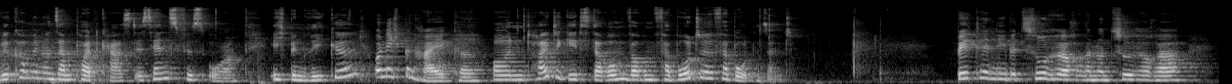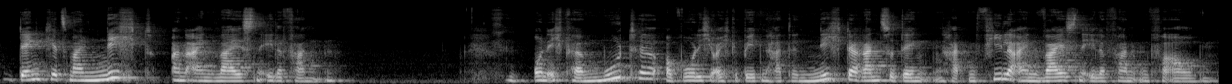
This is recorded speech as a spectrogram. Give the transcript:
willkommen in unserem Podcast Essenz fürs Ohr. Ich bin Rike. Und ich bin Heike. Und heute geht es darum, warum Verbote verboten sind. Bitte, liebe Zuhörerinnen und Zuhörer, denkt jetzt mal nicht an einen weißen Elefanten. Und ich vermute, obwohl ich euch gebeten hatte, nicht daran zu denken, hatten viele einen weißen Elefanten vor Augen.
